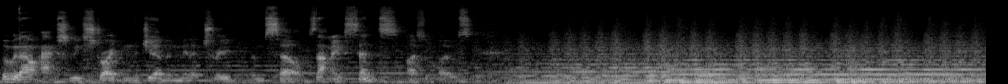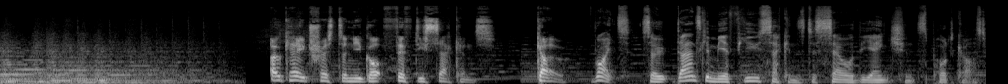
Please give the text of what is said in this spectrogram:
but without actually striking the German military themselves. That makes sense, I suppose. Okay, Tristan, you've got 50 seconds. Go. Right, so Dan's given me a few seconds to sell the Ancients podcast.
